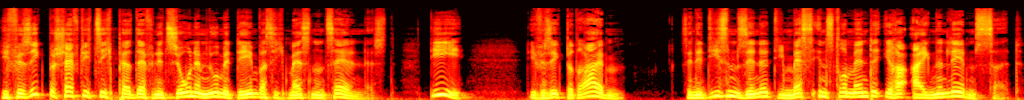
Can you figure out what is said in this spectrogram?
Die Physik beschäftigt sich per Definition nur mit dem, was sich messen und zählen lässt. Die, die Physik betreiben, sind in diesem Sinne die Messinstrumente ihrer eigenen Lebenszeit.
